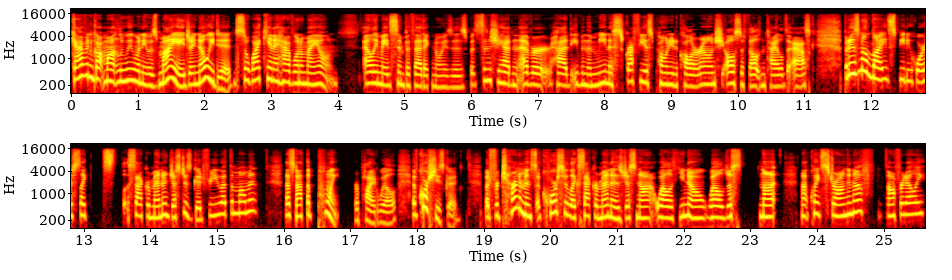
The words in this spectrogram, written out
Gavin got Montlouis when he was my age, I know he did, so why can't I have one of my own? Ellie made sympathetic noises, but since she hadn't ever had even the meanest, scruffiest pony to call her own, she also felt entitled to ask, But isn't a light, speedy horse like Sacramento just as good for you at the moment? That's not the point, replied Will. Of course she's good. But for tournaments, a courser like Sacramento is just not, well, you know, well, just not not quite strong enough offered ellie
